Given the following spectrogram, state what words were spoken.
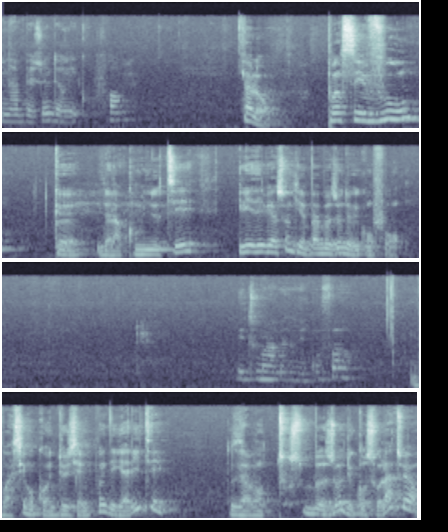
on a besoin de réconfort. Alors, pensez-vous que dans la communauté, il y a des personnes qui n'ont pas besoin de réconfort? Mais tout le monde a besoin de réconfort. Voici encore un deuxième point d'égalité. Nous avons tous besoin de consolateurs.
